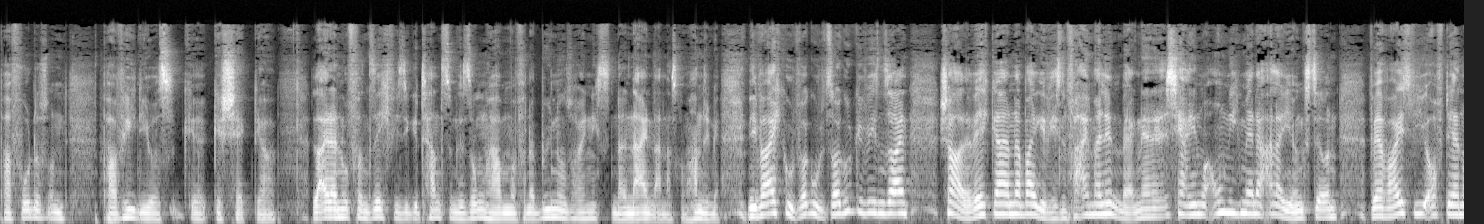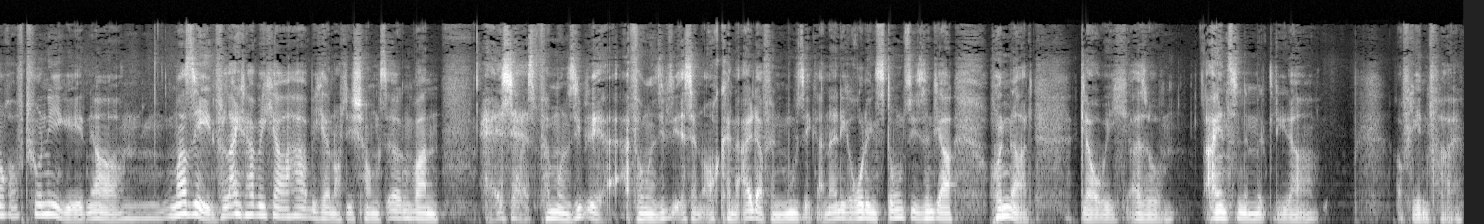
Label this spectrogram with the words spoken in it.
paar Fotos und paar Videos ge geschickt, ja. Leider nur von sich, wie sie getanzt und gesungen haben, von der Bühne und so habe ich nichts. Nein, nein, andersrum haben sie mir. Nee, war echt gut, war gut, soll gut gewesen sein. Schade, wäre ich gerne dabei gewesen. Vor allem Lindenberg, ne, der ist ja auch nicht mehr der allerjüngste und wer weiß, wie oft der noch auf Tournee geht. Ja, mal sehen. Vielleicht habe ich ja, habe ich ja noch die Chance irgendwann. Er ist ja erst 75, 75 ist ja noch kein Alter für einen Musiker, ne? Die Rolling Stones, die sind ja 100 100, glaube ich. Also einzelne Mitglieder auf jeden Fall.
